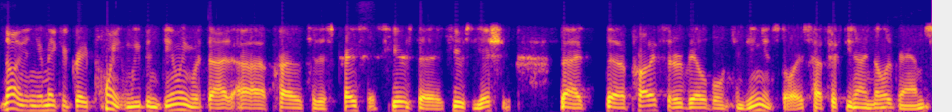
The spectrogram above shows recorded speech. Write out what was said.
No, and you make a great point. We've been dealing with that uh, prior to this crisis. Here's the here's the issue that the products that are available in convenience stores have 59 milligrams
